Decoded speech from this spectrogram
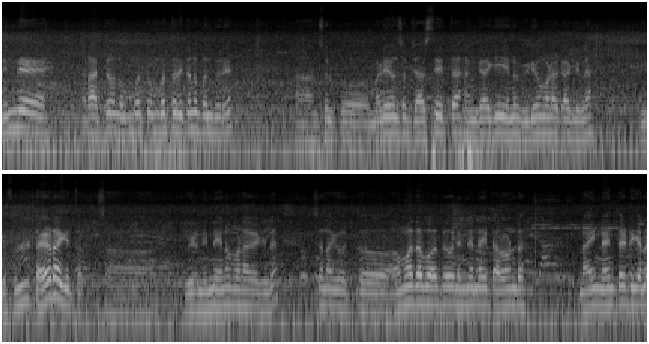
ನಿನ್ನೆ ರಾತ್ರಿ ಒಂದು ಒಂಬತ್ತು ಒಂಬತ್ತುವರೆ ತನಕ ಬಂದ್ವಿ ರೀ ಒಂದು ಸ್ವಲ್ಪ ಮಳೆ ಒಂದು ಸ್ವಲ್ಪ ಜಾಸ್ತಿ ಇತ್ತು. ಹಾಗಾಗಿ ಏನೂ ವಿಡಿಯೋ ಮಾಡೋಕ್ಕಾಗಲಿಲ್ಲ. ನನಗೆ ಫುಲ್ ಟಯರ್ಡ್ ಆಗಿತ್ತು. ಸೊ ವಿಡಿಯೋ ನಿನ್ನೆ ಏನೂ ಮಾಡೋಕ್ಕಾಗಿಲ್ಲ ಸೊ ನಾವು ಇವತ್ತು ಅಹಮದಾಬಾದು ನಿನ್ನೆ ನೈಟ್ ಅರೌಂಡ್ ನೈನ್ ನೈನ್ ತರ್ಟಿಗೆಲ್ಲ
